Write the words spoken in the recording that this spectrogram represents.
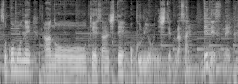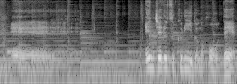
そこもね、あのー、計算して送るようにしてください。でですね、えー、エンジェルズクリードの方で、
